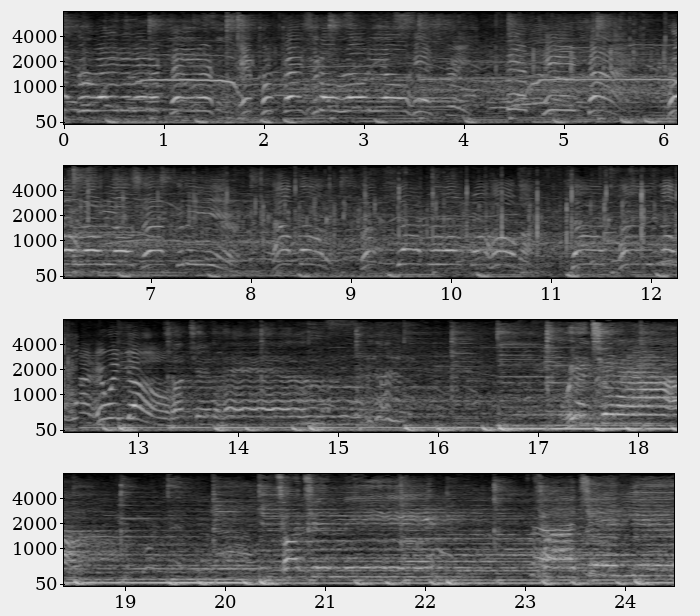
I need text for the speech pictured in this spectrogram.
Decorated entertainer in professional rodeo history. 15 times Pro Rodeo's Act of the Year. How about it? From Shidler, Oklahoma, John Payne the Here we go. touching hands, reaching out, touching me, touching you.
